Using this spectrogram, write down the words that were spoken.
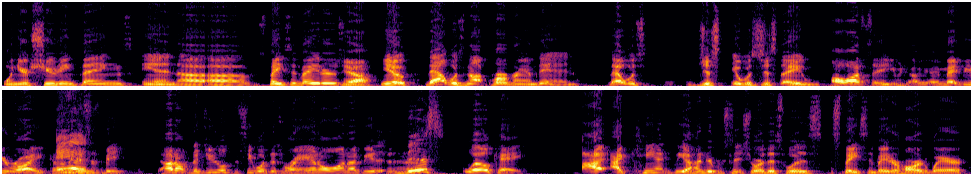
when you're shooting things in uh, uh, Space Invaders. Yeah. You know that was not programmed in. That was just it was just a Oh, I see. You, oh, okay, maybe you're right. 'Cause, I mean, this And- is be. I don't. Did you look to see what this ran on? I'd be uh, interested. in this. Well, okay. I, I can't be 100% sure this was Space Invader hardware,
